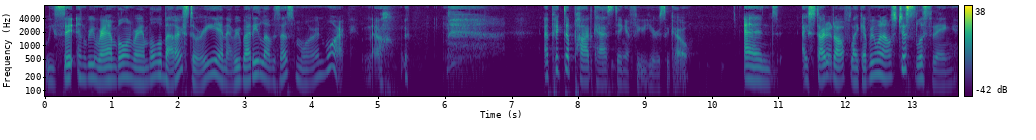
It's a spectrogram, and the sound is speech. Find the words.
We sit and we ramble and ramble about our story, and everybody loves us more and more. No. I picked up podcasting a few years ago, and I started off like everyone else, just listening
